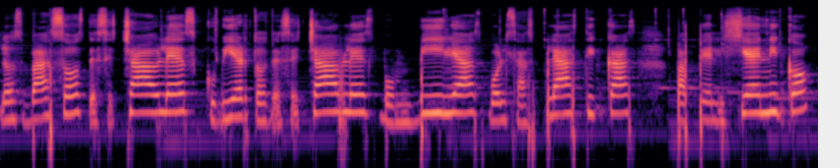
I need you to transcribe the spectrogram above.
los vasos desechables, cubiertos desechables, bombillas, bolsas plásticas, papel higiénico.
